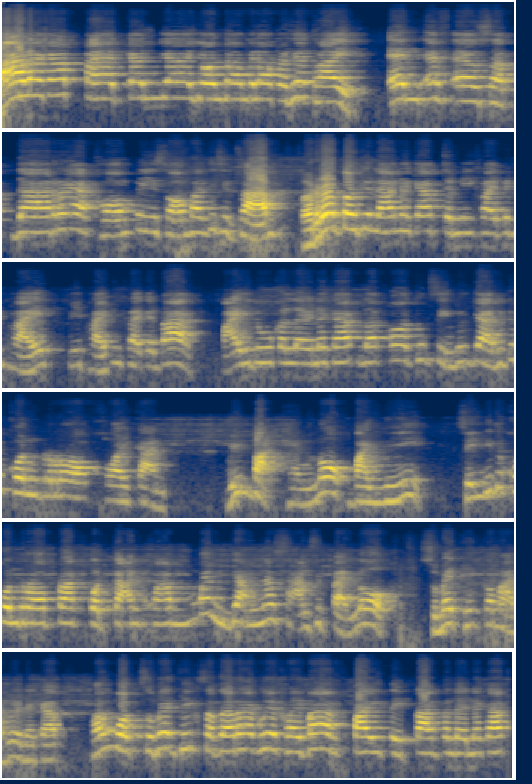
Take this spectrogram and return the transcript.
มาแล้วครับ 8 กันยายนตามเวลาประเทศไทย NFL สัปดาห์แรกของปี 2023 เริ่มต้นขึ้นแล้วนะครับ จะมีใครเป็นไผ มีไผเป็นใครกันบ้าง ไปดูกันเลยนะครับ แล้วก็ทุกสิ่งทุกอย่างที่ทุกคนรอคอยกัน วิบัติแห่งโลกใบนี้ สิ่งที่ทุกคนรอปรากฏการความแม่นยำนะ 38 โลก สุเมธพิกก็มาด้วยนะครับ ทั้งหมดสุเมธพิกสัปดาห์แรกเลือกใครบ้าง ไปติดตามกันเลยนะครับ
